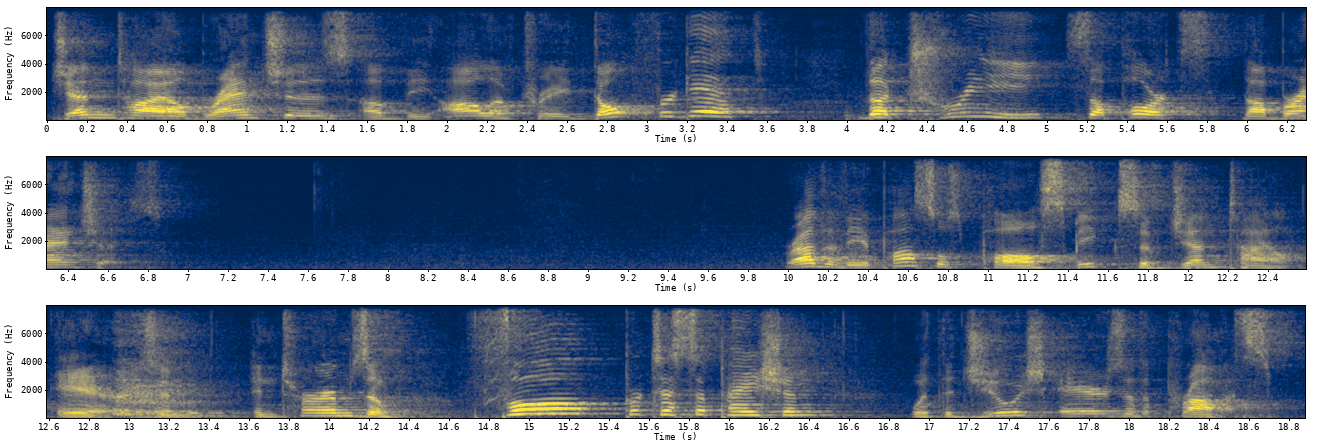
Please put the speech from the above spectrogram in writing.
Gentile branches of the olive tree, don't forget, the tree supports the branches. Rather, the Apostle Paul speaks of Gentile heirs in, in terms of full participation with the Jewish heirs of the promise.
